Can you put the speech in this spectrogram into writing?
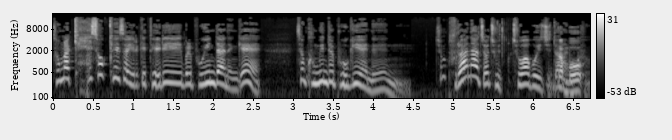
정말 계속해서 이렇게 대립을 보인다는 게 참 국민들 보기에는 좀 불안하죠. 조- 좋아 보이지도 그러니까 뭐 않고.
